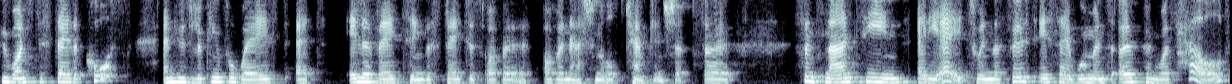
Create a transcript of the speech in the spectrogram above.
who wants to stay the course and who's looking for ways at elevating the status of a, of a national championship. So since 1988, when the first SA Women's Open was held.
